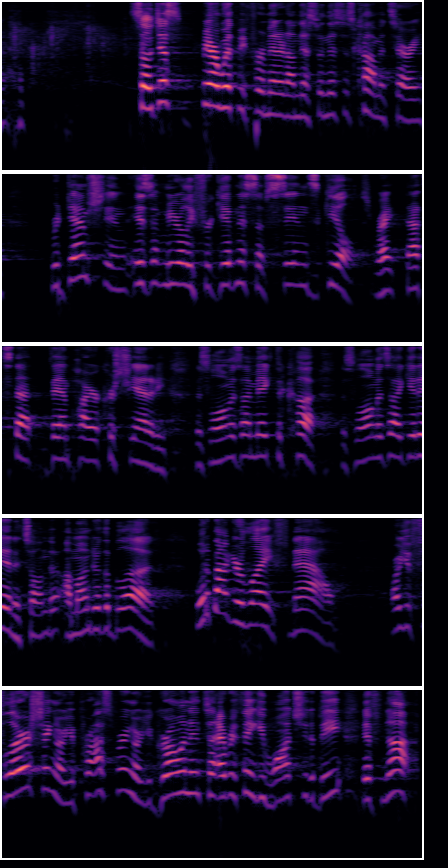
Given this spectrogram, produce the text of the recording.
so just bear with me for a minute on this one. This is commentary. Redemption isn't merely forgiveness of sin's guilt, right? That's that vampire Christianity. As long as I make the cut, as long as I get in, it's on the, I'm under the blood. What about your life now? Are you flourishing? Are you prospering? Are you growing into everything He wants you to be? If not,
